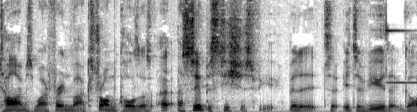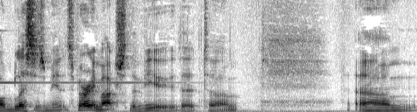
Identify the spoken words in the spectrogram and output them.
sometimes my friend Mark Strom calls a, a, superstitious view, but it's a, it's a view that God blesses me. And it's very much the view that um, um,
